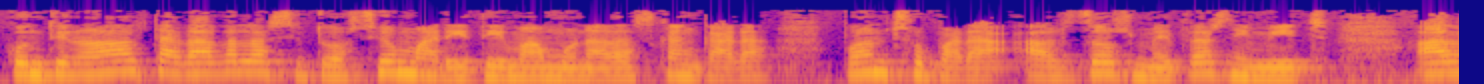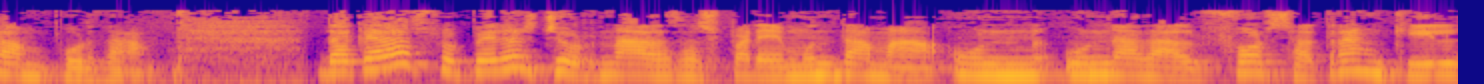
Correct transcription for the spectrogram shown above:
continuarà alterada la situació marítima amb onades que encara poden superar els 2 metres i mig a l'Empordà. De cara a les properes jornades esperem un demà, un, un Nadal força tranquil,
